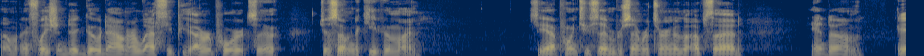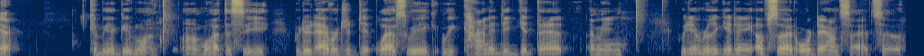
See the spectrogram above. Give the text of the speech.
Um, inflation did go down our last CPI report, so just something to keep in mind. So yeah, 0.27% return of the upside, and um, yeah, could be a good one. Um, we'll have to see. We did average a dip last week. We kind of did get that. I mean, we didn't really get any upside or downside. So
